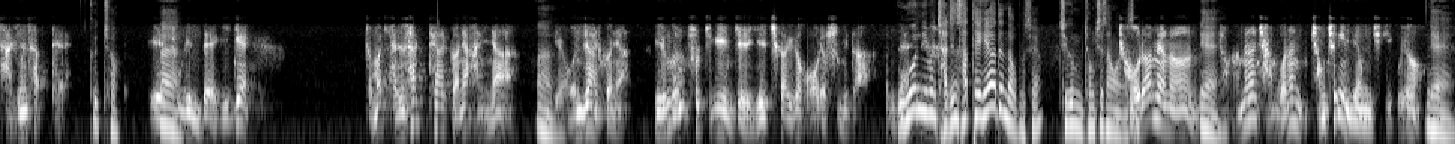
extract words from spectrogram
자진 사퇴. 그렇죠. 예, 네. 이게 정말 자진 사퇴할 거냐 아니냐, 예. 이게 언제 할 거냐 이런 건 솔직히 이제 예측하기가 어렵습니다. 의원님은 자진 사퇴해야 된다고 보세요? 지금 정치 상황에서. 저라면은 예. 저라면은 장관은 정책 임명직이고요. 예.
